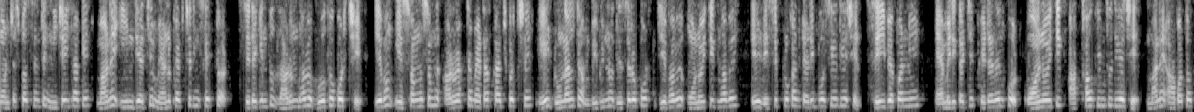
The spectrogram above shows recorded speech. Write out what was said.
পঞ্চাশ পার্সেন্টের নিচেই থাকে। মানে ইন্ডিয়ার যে ম্যানুফ্যাকচারিং সেক্টর সেটা কিন্তু দারুণভাবে গ্রোথও করছে। এবং এর সঙ্গে সঙ্গে আরও একটা ম্যাটার কাজ করছে, এই ডোনাল্ড ট্রাম্প বিভিন্ন দেশের ওপর যেভাবে অনৈতিকভাবে এই রেসিপ্রোকাল ট্যারিফ বসিয়ে দিয়েছেন, সেই ব্যাপার নিয়ে আমেরিকার যে ফেডারেল কোর্ট অনৈতিক আখ্যাও কিন্তু দিয়েছে। মানে আপাতত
